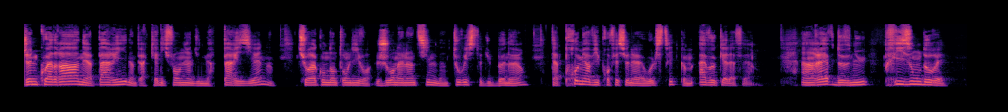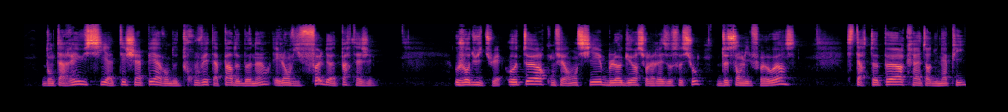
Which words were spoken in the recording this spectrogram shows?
Jeune Quadra, né à Paris d'un père californien et d'une mère parisienne, tu racontes dans ton livre Journal intime d'un touriste du bonheur ta première vie professionnelle à Wall Street comme avocat d'affaires. Un rêve devenu prison dorée, dont tu as réussi à t'échapper avant de trouver ta part de bonheur et l'envie folle de la partager. Aujourd'hui, tu es auteur, conférencier, blogueur sur les réseaux sociaux, 200 000 followers, start-upper, créateur d'une appli.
